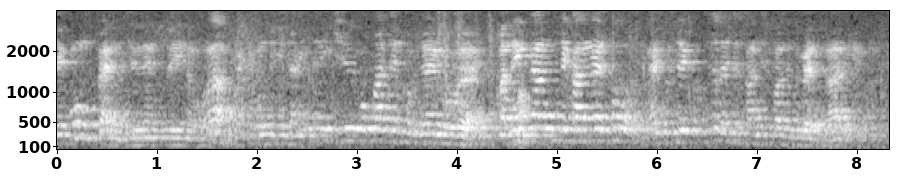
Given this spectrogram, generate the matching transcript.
で今回の10年というのは、まあ、基本的に大体15%前後ぐらい、まあ、年間で考えると、配当成功率は大体30%ぐらいになるような、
